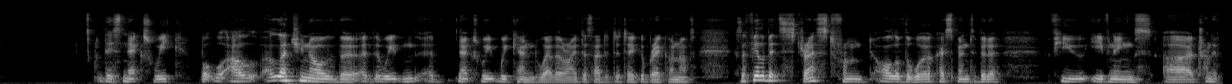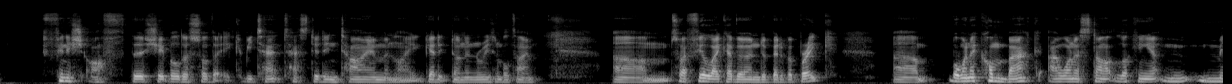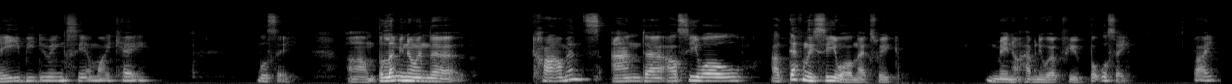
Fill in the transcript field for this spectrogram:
this next week, but I'll, I'll, let you know the, the week, uh, next week weekend whether I decided to take a break or not because I feel a bit stressed from all of the work. I spent a bit of a few evenings uh, trying to finish off the shape builder so that it could be tested in time and like get it done in a reasonable time. Um, so I feel like I've earned a bit of a break. Um, but when I come back, I want to start looking at maybe doing CMYK. We'll see. Um, but let me know in the comments, and uh, I'll see you all. I'll definitely see you all next week. May not have any work for you, but we'll see. Bye.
